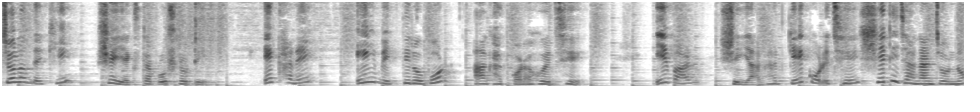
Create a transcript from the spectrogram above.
চলুন দেখি সেই এক্সট্রা প্রশ্নটি। এখানে এই ব্যক্তির ওপর আঘাত করা হয়েছে। এবার সেই আঘাত কে করেছে সেটি জানার জন্য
